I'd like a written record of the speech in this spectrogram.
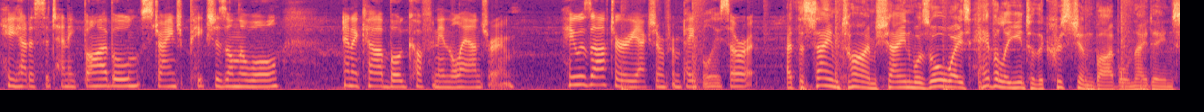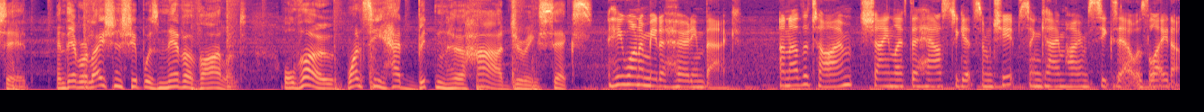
He had a satanic Bible, strange pictures on the wall, and a cardboard coffin in the lounge room. He was after a reaction from people who saw it. At the same time, Shane was always heavily into the Christian Bible, Nadine said, and their relationship was never violent, although once he had bitten her hard during sex. He wanted me to hurt him back. Another time, Shane left the house to get some chips and came home six hours later.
